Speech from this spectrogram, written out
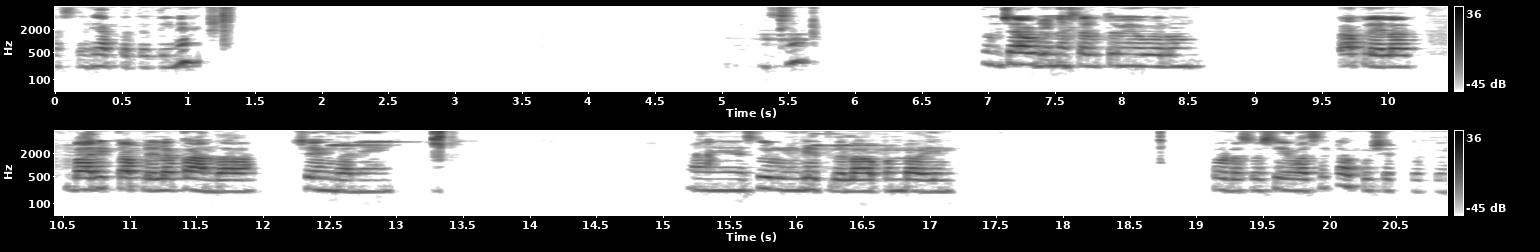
असं ह्या पद्धतीने. असं. तुमच्या आवडीनुसार तुम्ही वरून कापलेला बारीक कापलेला कांदा शेंगदाणे आणि सुरून घेतलेला आपण डाळिंब थोडंसं शेवाचं टाकू शकतो ते.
